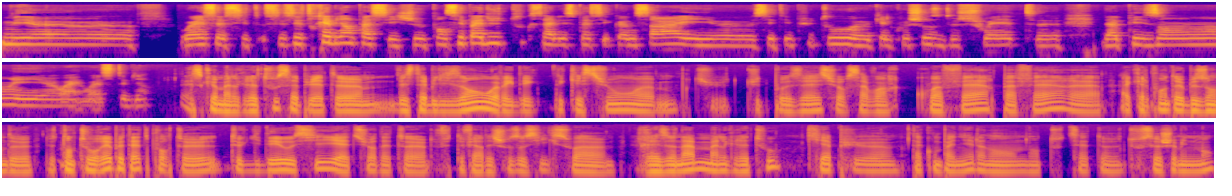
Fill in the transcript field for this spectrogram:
Mais euh, ouais, ça s'est très bien passé. Je pensais pas du tout que ça allait se passer comme ça et euh, c'était plutôt euh, quelque chose de chouette, euh, d'apaisant et ouais, ouais, c'était bien. Est-ce que malgré tout, ça a pu être déstabilisant ou avec des, des questions que tu, tu, te posais sur savoir quoi faire, pas faire À quel point tu as besoin de, t'entourer peut-être pour te, guider aussi et être sûr d'être, de faire des choses aussi qui soient raisonnables malgré tout Qui a pu t'accompagner là dans, toute cette, tout ce cheminement?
